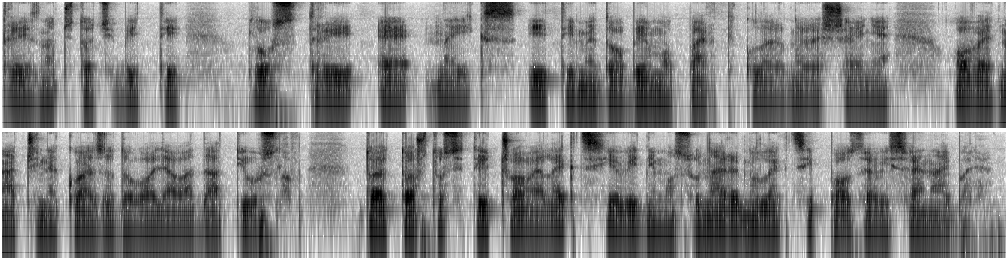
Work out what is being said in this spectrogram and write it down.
3, znači to će biti plus 3e na x i time dobijemo partikularno rešenje ove jednačine koja zadovoljava dati uslov. To je to što se tiče ove lekcije, vidimo se u narednoj lekciji, pozdrav i sve najbolje.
